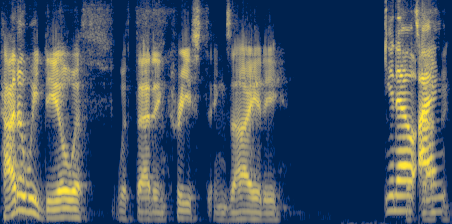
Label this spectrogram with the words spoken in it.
How do we deal with with that increased anxiety? You know, I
